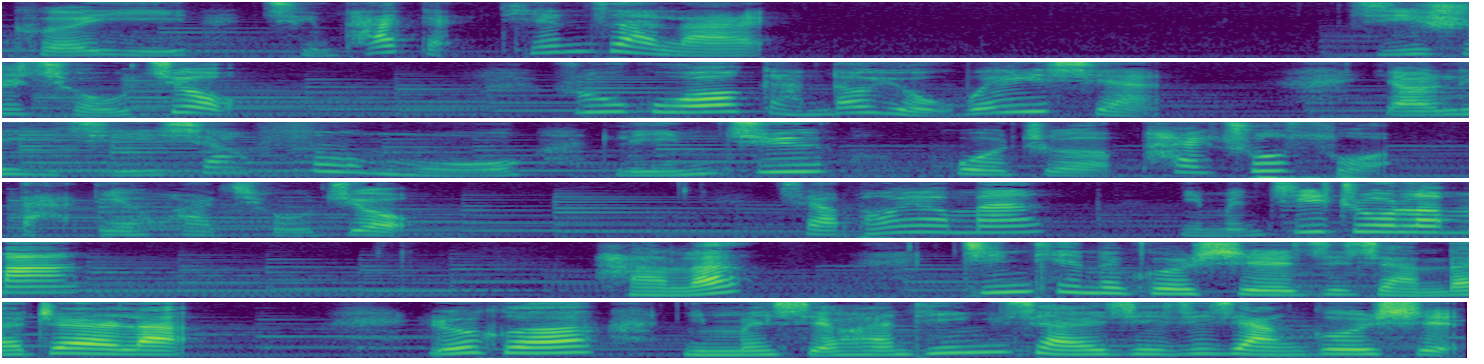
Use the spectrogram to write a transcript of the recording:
可以请他改天再来。及时求救。如果感到有危险，要立即向父母、邻居或者派出所打电话求救。小朋友们，你们记住了吗？好了，今天的故事就讲到这儿了。如果你们喜欢听小鱼姐姐讲故事，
